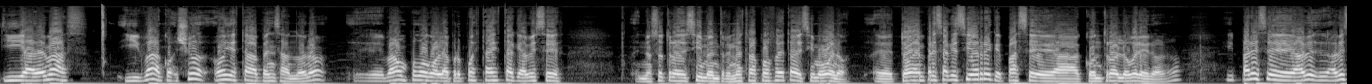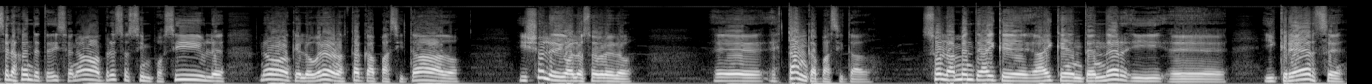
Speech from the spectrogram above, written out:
Y además, y va, yo hoy estaba pensando, ¿no? Eh, va un poco con la propuesta esta que a veces nosotros decimos entre nuestras profetas, decimos, bueno, eh, toda empresa que cierre que pase a control obrero, ¿no? Y parece, a ve- a veces la gente te dice, no, pero eso es imposible, no, que el obrero no está capacitado. Y yo le digo a los obreros, eh, están capacitados. Solamente hay que, hay que entender y, eh, y creerse,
